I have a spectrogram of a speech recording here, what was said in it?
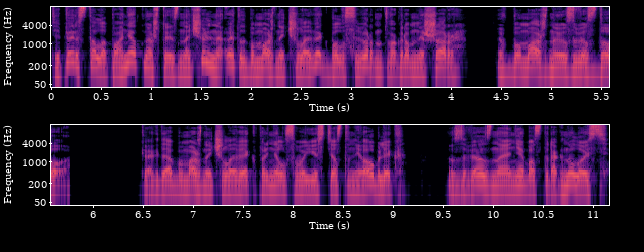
Теперь стало понятно, что изначально этот бумажный человек был свернут в огромный шар, в бумажную звезду. Когда бумажный человек принял свой естественный облик, звездное небо строгнулось,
